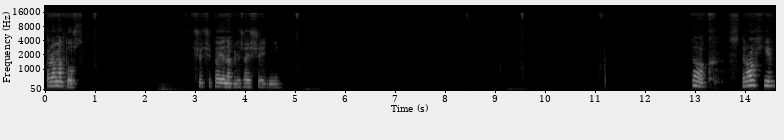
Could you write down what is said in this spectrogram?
Краматорск. Що чекає на ближайшие дні. Так, страхи.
